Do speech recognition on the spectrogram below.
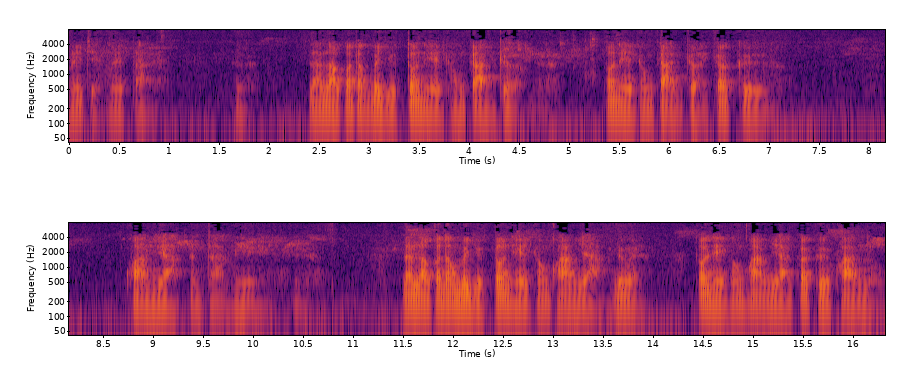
ไม่เจ็บไม่ตาย แล้วเราก็ต้องไปหยุดต้นเหตุของการเกิด ต้นเหตุของการเกิดก็คือ ความอยากต่างๆนี่แล้วเราก็ต้องไปหยุดต้นเหตุของความอยากด้วย ต้นเหตุของความอยากก็คือความหลง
